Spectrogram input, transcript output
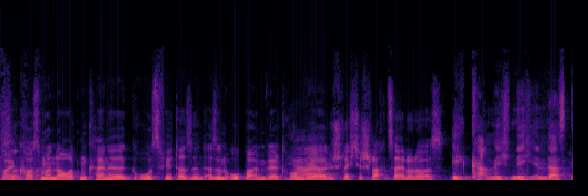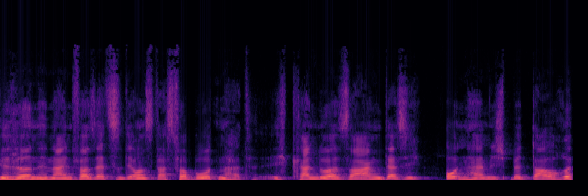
Weil so Kosmonauten keine Großväter sind? Also ein Opa im Weltraum ja, wäre eine schlechte Schlachtzeile oder was? Ich kann mich nicht in das Gehirn hineinversetzen, der uns das verboten hat. Ich kann nur sagen, dass ich unheimlich bedauere,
